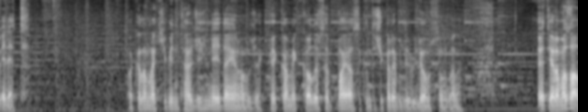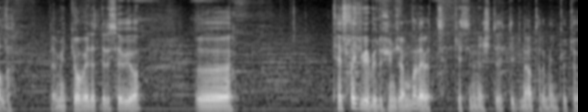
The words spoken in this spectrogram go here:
Velet. Bakalım rakibin tercihi neyden yana olacak? Pekka Mekka alırsa bayağı sıkıntı çıkarabilir biliyor musunuz bana? Evet yaramaz aldı. Demek ki o veletleri seviyor. Ee, Tesla gibi bir düşüncem var evet. Kesinleşti. Dibine atarım en kötü.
